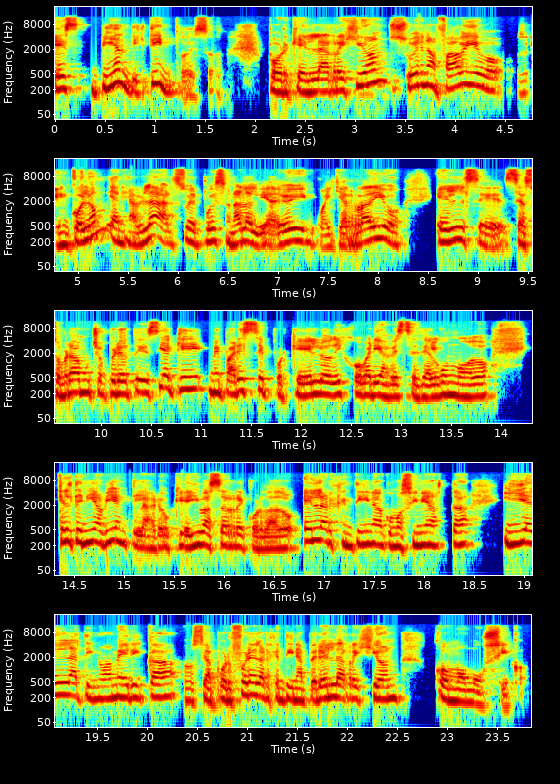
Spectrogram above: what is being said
es bien distinto eso, porque en la región suena Fabio, en Colombia ni hablar, puede sonar al día de hoy en cualquier radio, él se, asombraba mucho, pero te decía que me parece, porque él lo dijo varias veces de algún modo, que él tenía bien claro que iba a ser recordado en la Argentina como cineasta y en Latinoamérica, o sea, por fuera de la Argentina, pero en la región como músico.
